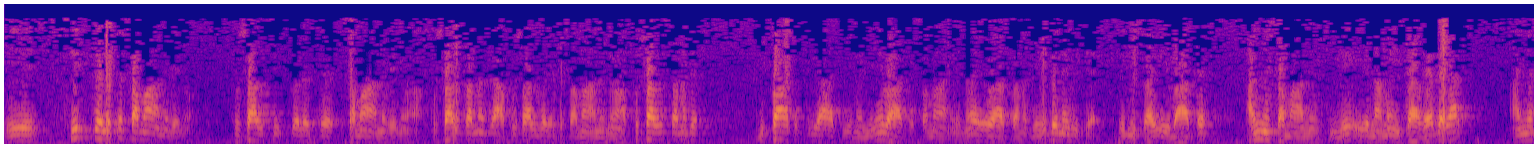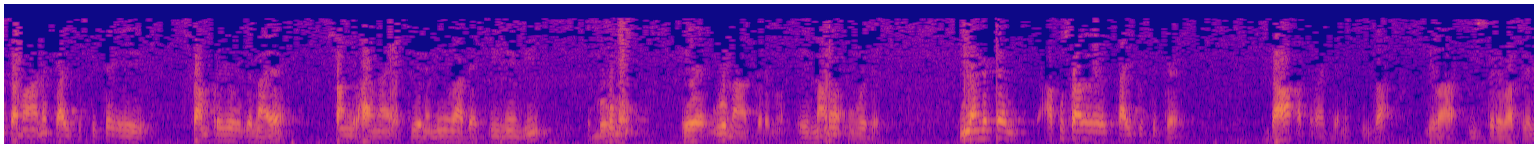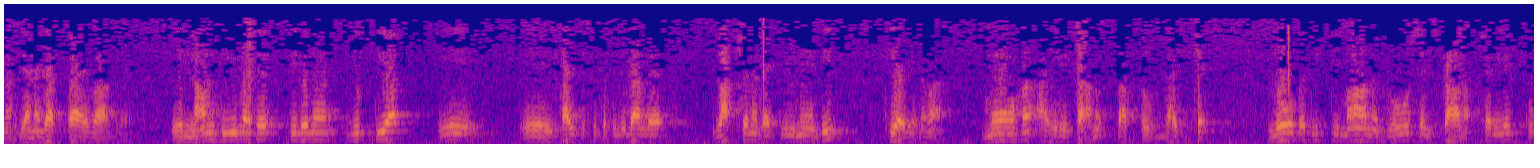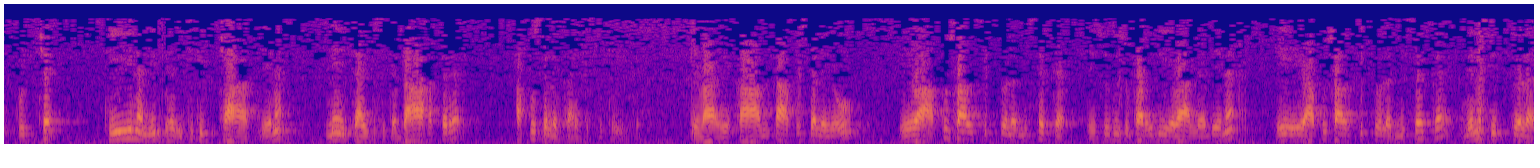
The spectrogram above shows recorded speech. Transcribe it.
ඒ සිත්වලට සමාන වෙනවා. කුසල් සිත් වලට සමාන වෙනවා. කුසල් සමග අකුසල් වලට සමාන වෙනවා. අකුසල් සමග විපාක ක්‍රියා කියන මේවාට සමාන වෙනවා. ඒවා සමග යෙදෙන විට ඒ නිසා ඒවාට අන්‍ය සමාන කියේ ඒ නම ඊට වැඩගත් අන්‍ය සමාන චෛතසික ඒ සංප්‍රයෝජනය සංග්‍රහණය කියන මේවා දැක්වීමේදී බොහොම ඒ වුණා කරනවා. ඒ නම වුවද ඊළඟට අකුසල් චෛතසික 14ක් ගැන කිව්වා. ඒවා ඉස්තර වශයෙන් දැනගත්තා ඒවා ඒ නම් දීමට තිබෙන යුක්තියක් ඒ ඒ සයිතික පිළිබඳ ලක්ෂණ දැක්වීමේදී කියවෙනවා. මෝහ අහිරික අනුත්ප්ප උද්ධච්ච ලෝභ දිට්ඨිමාන දෝෂ ස්ථානක්ෂරිය කුක්කුච්ච තීන නිද්ද විචිකිච්ඡා කියන මේ චෛතසික 14 අකුසල චෛතසිකයක. ඒවා ඒකාන්ත අකුසලයෝ ඒවා අකුසල් සිත්වල මිසක ඒ සුදුසු පරිදි ඒවා ලැබෙන ඒ අකුසල් සිත්වල මිසක වෙන සිත්වල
